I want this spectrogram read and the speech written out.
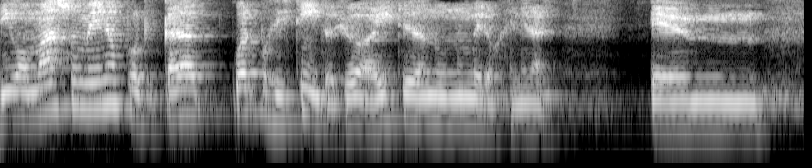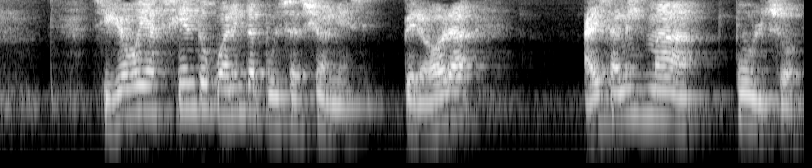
Digo más o menos porque cada cuerpo es distinto, yo ahí estoy dando un número general. Em, si yo voy a 140 pulsaciones, pero ahora a esa misma pulso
